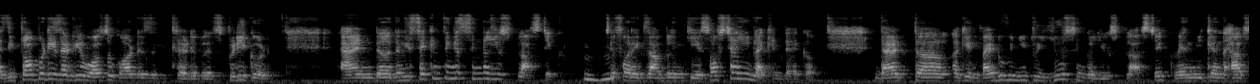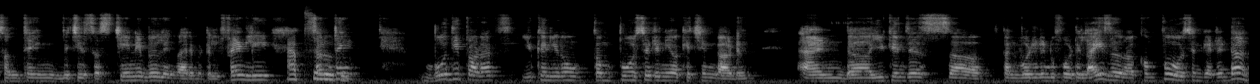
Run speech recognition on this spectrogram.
as the properties that we have also got is incredible. It's pretty good. And uh, then the second thing is single-use plastic. Mm-hmm. Say, for example, in case of Stanley Black & Decker, that uh, again, why do we need to use single-use plastic when we can have something which is sustainable, environmental friendly, Absolutely. something both the products you can you know compose it in your kitchen garden and uh, you can just uh, convert it into fertilizer or compost and get it done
